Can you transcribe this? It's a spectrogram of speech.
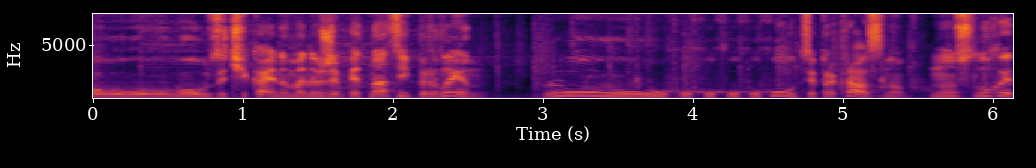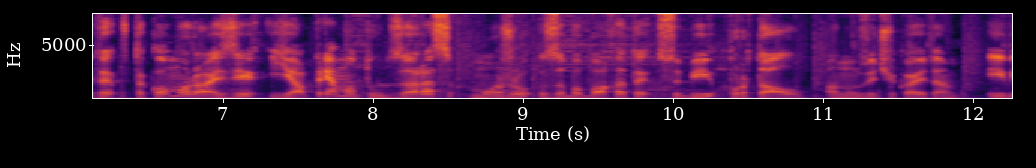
оу, оу, оу, зачекай, ну в мене вже 15 перлин. Ууу, ху-ху-ху-ху-ху, це прекрасно. Ну слухайте, в такому разі я прямо тут зараз можу забабахати собі портал. Ану, зачекайте. І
